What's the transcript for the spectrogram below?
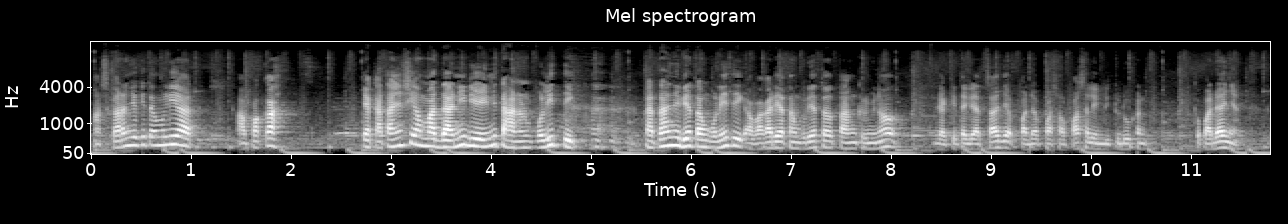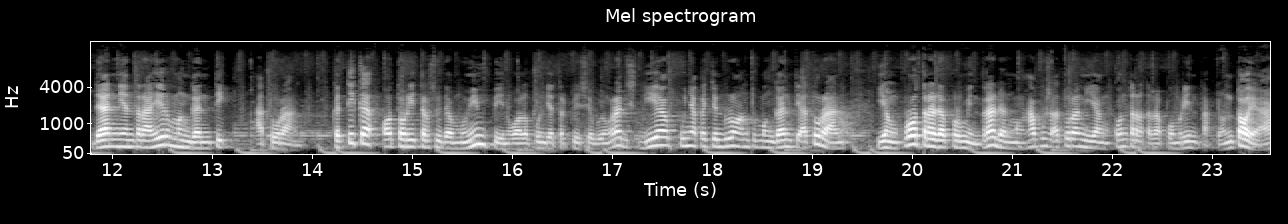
Nah, sekarang juga kita melihat apakah ya katanya sih Ahmad Dhani dia ini tahanan politik. Katanya dia tahan politik. Apakah dia tahan politik atau tahan kriminal? Ya kita lihat saja pada pasal-pasal yang dituduhkan kepadanya. Dan yang terakhir mengganti aturan. Ketika otoriter sudah memimpin walaupun dia terpilih sebelum gratis dia punya kecenderungan untuk mengganti aturan yang pro terhadap pemerintah dan menghapus aturan yang kontra terhadap pemerintah. Contoh ya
